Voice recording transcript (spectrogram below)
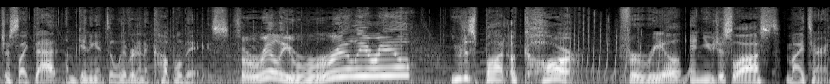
just like that, I'm getting it delivered in a couple days. For really, really real? You just bought a car. For real, and you just lost my turn.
